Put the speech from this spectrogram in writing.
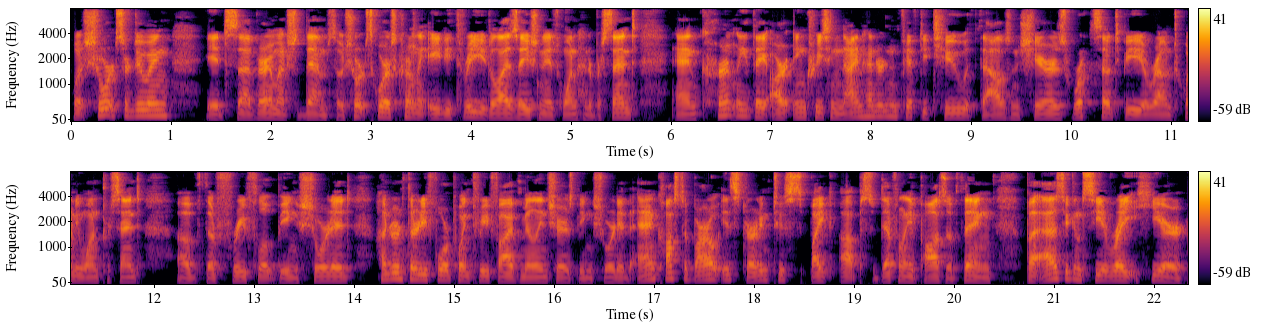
what shorts are doing, it's uh, very much them. So short score is currently 83, utilization is 100%, and currently they are increasing 952,000 shares, works out to be around 21% of the free float being shorted, 134.35 million shares being shorted, and cost to borrow is starting to spike up. So definitely a positive thing. But as you can see right here,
